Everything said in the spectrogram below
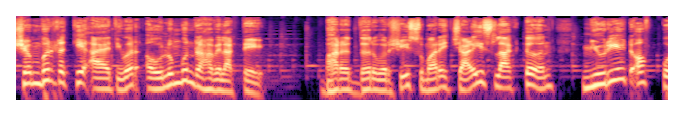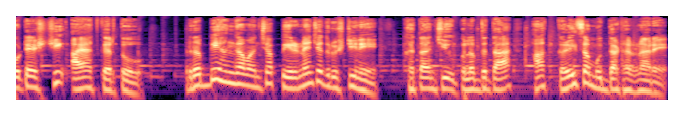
शंभर टक्के आयातीवर अवलंबून राहावे लागते. भारत दरवर्षी सुमारे चाळीस लाख टन म्युरिएट ऑफ पोटॅशची आयात करतो. रब्बी हंगामांच्या पेरण्याच्या दृष्टीने खतांची उपलब्धता हा कळीचा मुद्दा ठरणार आहे.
